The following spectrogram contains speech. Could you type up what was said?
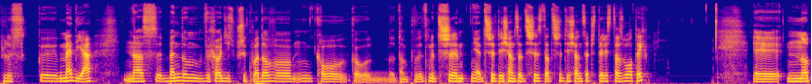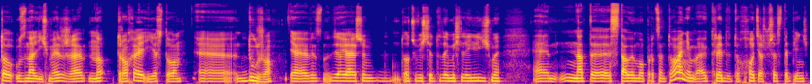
plus media nas będą wychodzić przykładowo koło, koło no tam powiedzmy 3, 3300-3400 złotych E, no to uznaliśmy, że no trochę jest to e, dużo. E, więc no, ja jeszcze oczywiście tutaj myśleliśmy e, nad stałym oprocentowaniem kredytu, chociaż przez te 5,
